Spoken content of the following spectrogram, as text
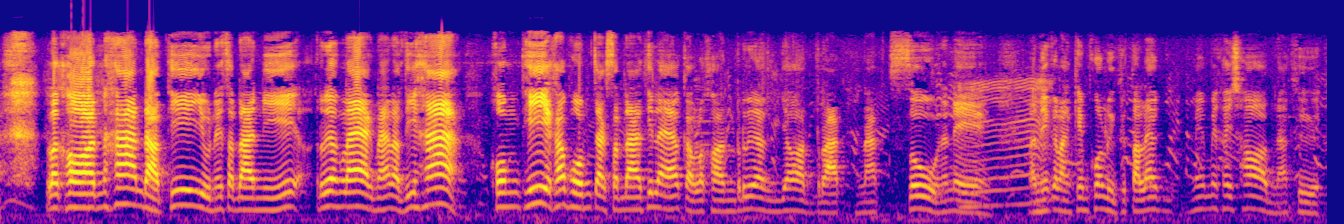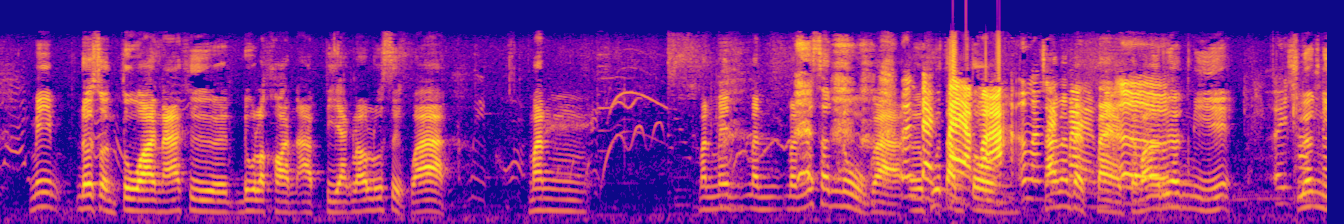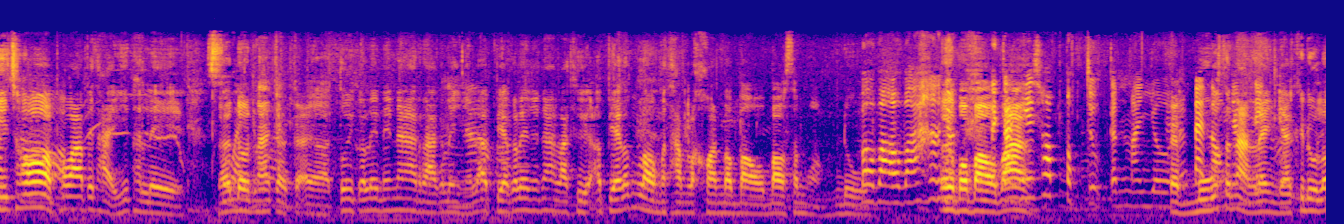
ละคร5อันดับที่อยู่ในสัปดาห์นี้เรื่องแรกนะอันดับที่ 5 คงที่ครับผมจากสัปดาห์ที่แล้วกับละครเรื่องยอดรักนักสู้นั่นเอง อันนี้กำลังเข้มข้นเลยคือตอนแรกไม่ไม่ค่อยชอบนะคือไม่โดยส่วนตัวนะคือดูละครอาเปียกแล้วรู้สึกว่ามันมันไม่ มัน มันไม่สนุกอะ มันเออแปลกๆพูดตามตรงวะเออมันใช่ มันแปแปลลกกๆๆแต่ว่าเออเรื่องนี้ยชบเรื่องนี้ชอบ เพราะว่าไปถ่ายที่ทะเล สวยแล้วโดนนัดกับด้วยเอ่อตุ้ยก็เล่นได้น่ารักอะไรอย่างเงี้ย แล้วอาน่ารักเปียกก็เล่นได้น่ารัก คืออาเปียกต้องลองมาทำละครเบาๆ เบาสมองดู เบาๆบ้างเออเบาๆแต่กรบ้างที่ชอบตบจูบกันมาเยอะแบบตั้งบู๊น้องสนั่นอะไรอย่างเงี้ย คือดูแล้ว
